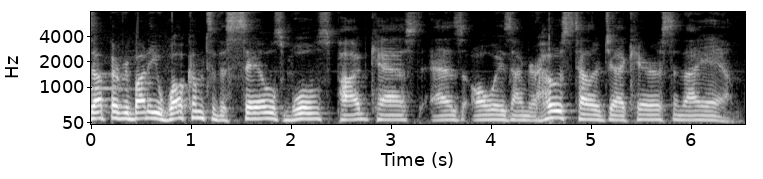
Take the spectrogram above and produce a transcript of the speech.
up, everybody? Welcome to the Sales Wolves podcast. As always, I'm your host, Tyler Jack Harris, and I am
